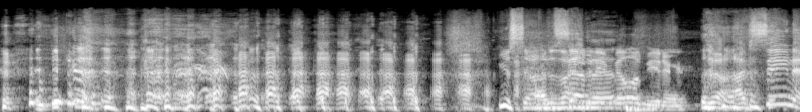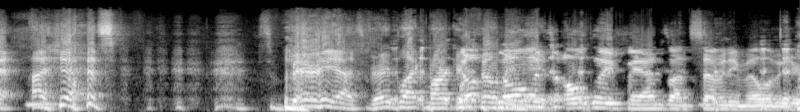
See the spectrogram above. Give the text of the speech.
You sound On design 70 that. millimeter. No, I've seen it. I, yeah, it's, it's very yeah, it's very black market No, film. Nolan's only fans on 70 millimeter.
